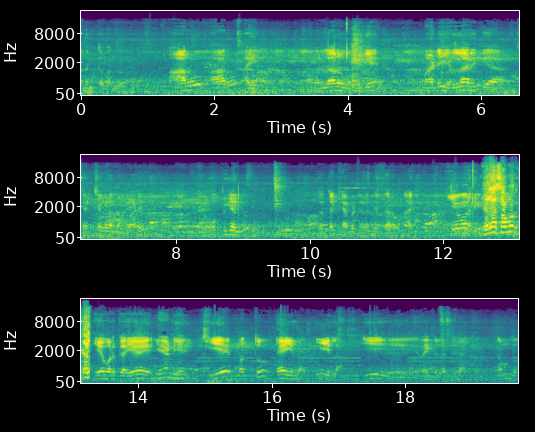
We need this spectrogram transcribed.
ಅದನ್ನು ತಗೊಂಡು ಆರು ಆರು ಐದು. ನಾವೆಲ್ಲರೂ ಒಪ್ಪಿಗೆ ಮಾಡಿ ಎಲ್ಲ ರೀತಿಯ ಚರ್ಚೆಗಳನ್ನು ಮಾಡಿ ಒಪ್ಪಿಗೆ ಒಪ್ಪಿಗೆಂದು ಜೊತೆ ಕ್ಯಾಬಿನೆಟ್ ನಿರ್ಧಾರವನ್ನು ಆಗಿದೆ ಎ ವರ್ಗ ಎ ಎ ಮತ್ತು ಎ ಇಲ್ಲ ಇ ಇಲ್ಲ. ಈ ರೈಟ್ ಲೆಫ್ಟಿಗೆ ಹಾಕಿ. ನಮ್ಮದು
